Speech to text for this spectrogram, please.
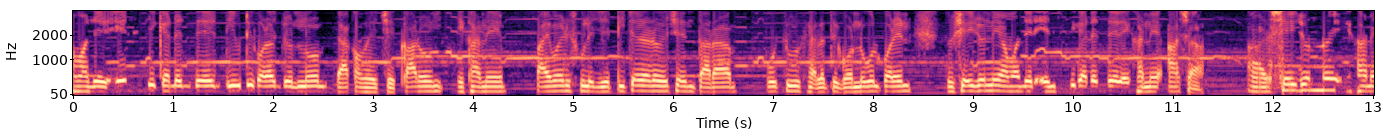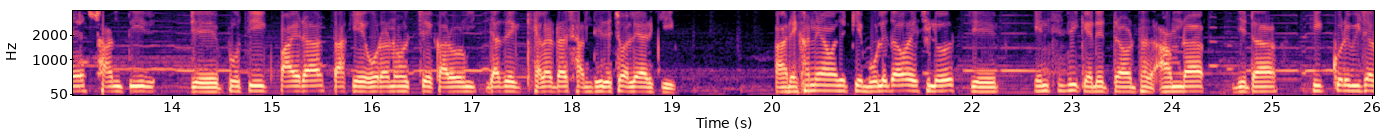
আমাদের এনসিসি ক্যাডেটদের ডিউটি করার জন্য ডাকা হয়েছে, কারণ এখানে প্রাইমারি স্কুলে যে টিচাররা রয়েছেন, তারা প্রচুর খেলাতে গণ্ডগোল করেন, তো সেই জন্যই আমাদের এনসিসি ক্যাডেটদের এখানে আসা। আর সেই জন্যই এখানে শান্তির যে প্রতীক পায়রা তাকে ওড়ানো হচ্ছে কারণ যাতে খেলাটা শান্তিতে চলে আর কি। আর এখানে আমাদেরকে বলে দেওয়া হয়েছিল যে এনসিসি ক্যাডেটরা, অর্থাৎ আমরা যেটা ঠিক করে বিচার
